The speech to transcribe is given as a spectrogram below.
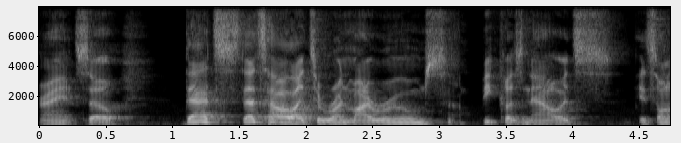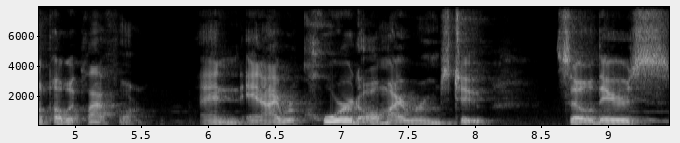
right? So that's that's how I like to run my rooms because now it's it's on a public platform and and I record all my rooms too. So there's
